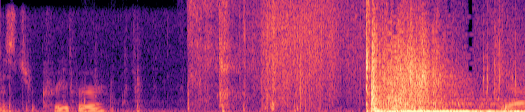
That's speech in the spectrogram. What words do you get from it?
Mr. Creeper. Yeah.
